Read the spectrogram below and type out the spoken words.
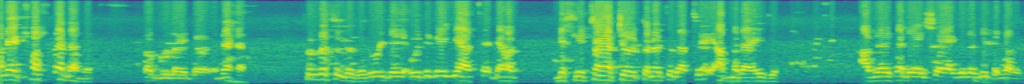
অনেক সস্তা সবগুলো দেখা সুন্দর সুন্দর ইয়ে আছে আছে, আপনারা এই যে, আপনারা এখানে দিতে পারেন।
